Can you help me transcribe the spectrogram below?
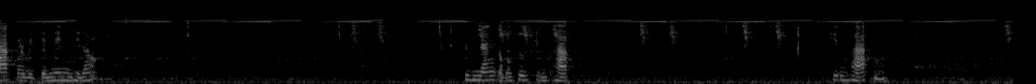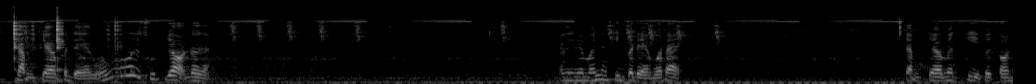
พักเลยวิตามินพี่น้องกินยังกับมันคือกินพัก กินพักจำแจวประแดกโอ้ยสุดยอดเลยแหละอันนี้มันยังกินประแดกว่าได้จำแจวแม็กกี้ไปก่อน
